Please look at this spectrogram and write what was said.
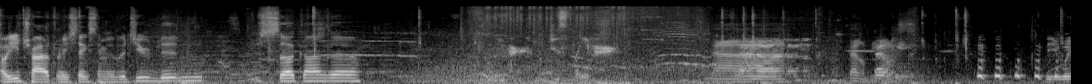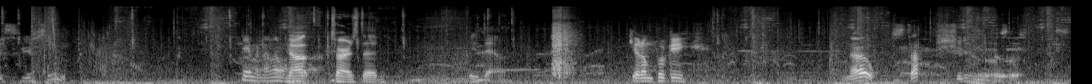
Oh, you tried to 360 me, but you didn't. You suck, Hanzo. Nah. That'll be. You wasted your sleep. They have another one. No, Turn's dead. He's down. Get him, Pookie. No, stop shooting me. with those-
